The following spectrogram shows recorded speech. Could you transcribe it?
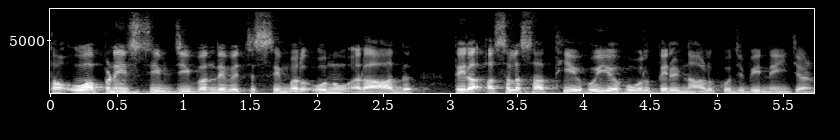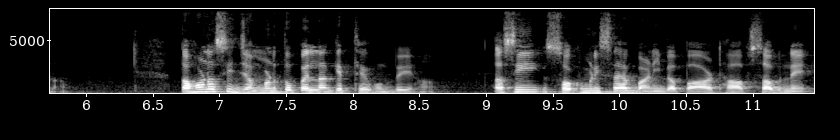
ਤਾਂ ਉਹ ਆਪਣੇ ਸਿ- ਜੀਵਨ ਦੇ ਵਿੱਚ ਸਿਮਰ ਉਹਨੂੰ ਆਰਾਧ ਤੇਰਾ ਅਸਲ ਸਾਥੀ ਇਹੋ ਹੀ ਹੈ, ਹੋਰ ਤੇਰੇ ਨਾਲ ਕੁਝ ਵੀ ਨਹੀਂ ਜਾਣਾ। ਤਾਂ ਹੁਣ ਅਸੀਂ ਜੰਮਣ ਤੋਂ ਪਹਿਲਾਂ ਕਿੱਥੇ ਹੁੰਦੇ ਹਾਂ? ਅਸੀਂ ਸੁਖਮਨੀ ਸਾਹਿਬ ਬਾਣੀ ਦਾ ਪਾਠ ਆਪ ਸਭ ਨੇ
